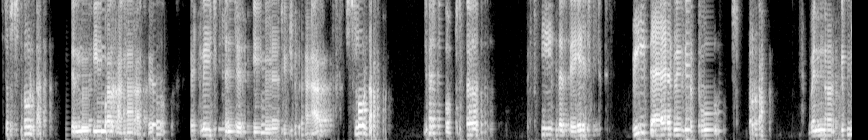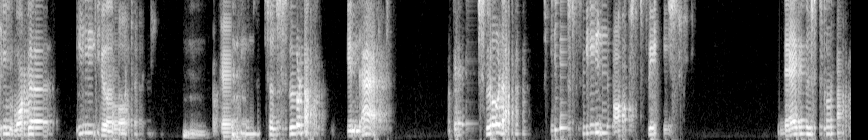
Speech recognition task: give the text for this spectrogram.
So slow down. दिन में तीन बार खाना खाते हो at least 10 15 minutes you should have slow down just observe feel the taste. Be there with your food. When you're drinking water eat your water. Mm. okay? Mm. so slow down. In that okay slow down. In the speed of speech there you slow down.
